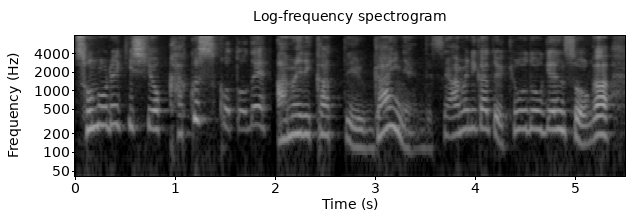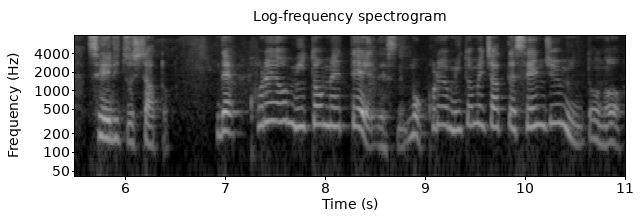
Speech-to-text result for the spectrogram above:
その歴史を隠すことでアメリカっていう概念ですね。アメリカという共同幻想が成立したと。でこれを認めてですねもうこれを認めちゃって先住民との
